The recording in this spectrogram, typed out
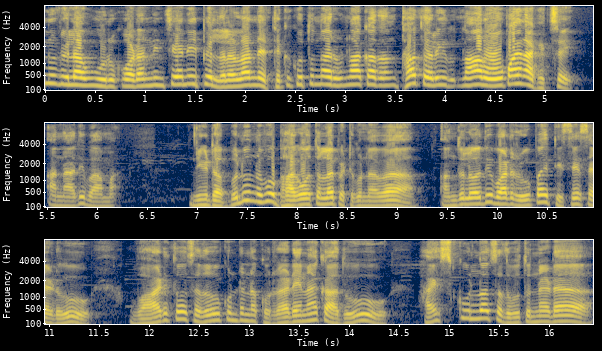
నువ్వు ఇలా ఊరుకోవడం నుంచే నీ పిల్లలలా నెత్తెక్కుతున్నారు నాకు అదంతా తెలియదు నా రూపాయి నాకు ఇచ్చేయి అన్నది బామ్మ. నీ డబ్బులు నువ్వు భాగవతంలో పెట్టుకున్నావా? అందులోది వాడి రూపాయి తీసేశాడు. వాడితో చదువుకుంటున్న కుర్రాడేనా కాదు హై స్కూల్లో చదువుతున్నాడా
